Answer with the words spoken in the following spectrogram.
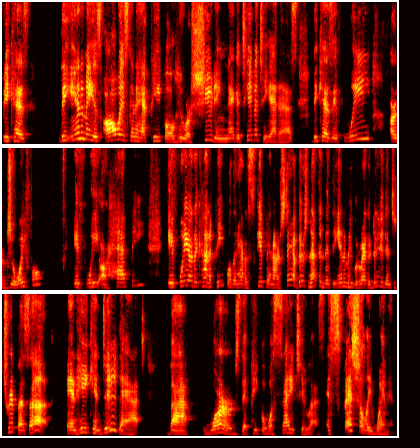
because the enemy is always going to have people who are shooting negativity at us because if we are joyful if we are happy, if we are the kind of people that have a skip in our step, there's nothing that the enemy would rather do than to trip us up. And he can do that by words that people will say to us, especially women.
